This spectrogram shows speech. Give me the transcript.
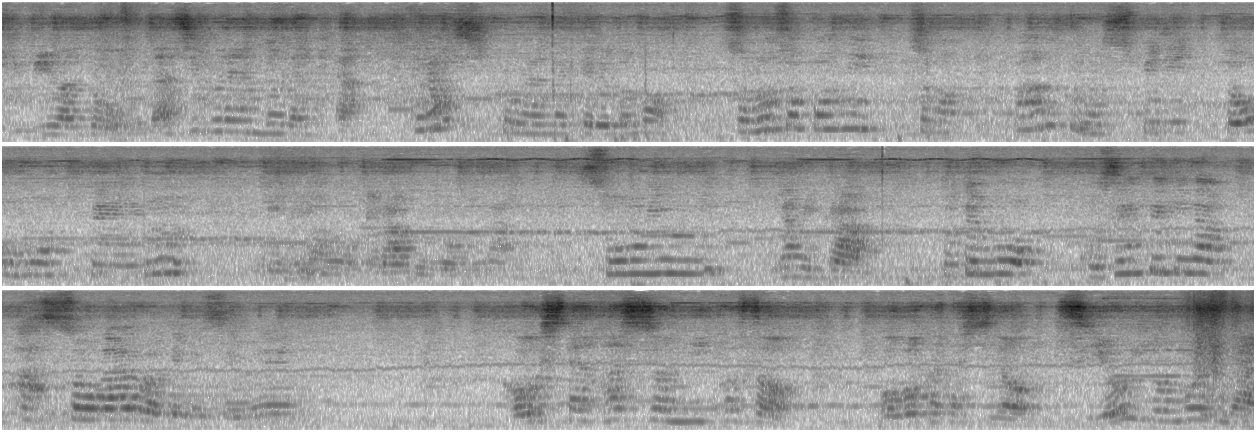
指輪と同じブランドだった。クラシックなんだけれどもその底にそのパンクのスピリットを持っている指輪を選ぶようなそういう何かとても個性的な発想があるわけですよね。こうしたファッションにこそ小保方氏の強い思いが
